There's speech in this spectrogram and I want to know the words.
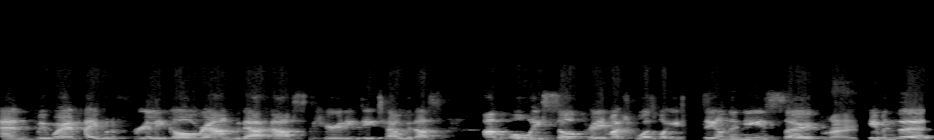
and we weren't able to freely go around without our security detail with us um, all we saw pretty much was what you see on the news. So right. even the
